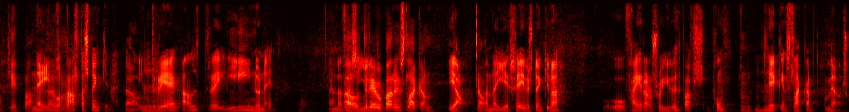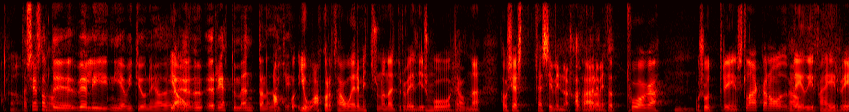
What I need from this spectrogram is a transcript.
og kippa. Nei, ég nota svona- alltaf stöngina. Já. ég dreg aldrei línuna inn. En að Já, það og sem ég dregur bara inn slagan Já, Já. þannig að ég hreyfi stöngina og færa hann svo í upphafspunkt og tek inn slaggan á meðan sko. Það sést aldrei vel í nýja vídjónu hjá þér. Já. rétt um endan eða ekki? Akkur, Jú, akkurat, þá er mitt svona nætur veiði sko, og hérna, þá sést þessi vinna sko, það er mitt að toga og svo dregin slagan og um leið og ég færi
